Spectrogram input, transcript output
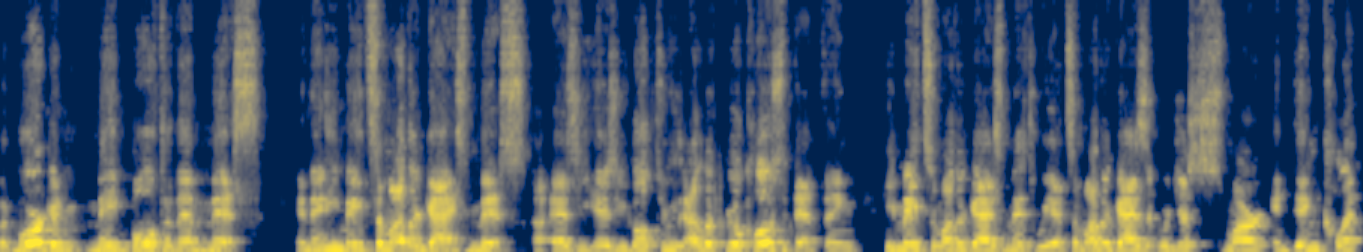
but Morgan made both of them miss. And then he made some other guys miss uh, as he as you go through. I looked real close at that thing, he made some other guys miss. We had some other guys that were just smart and didn't clip.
